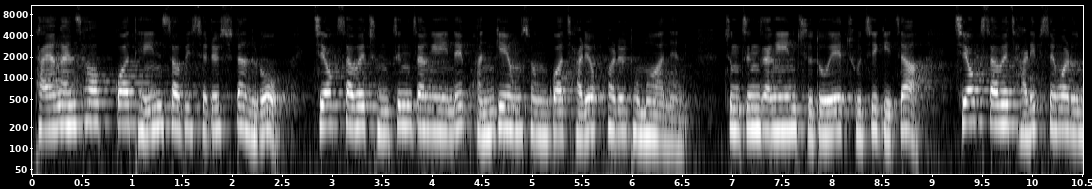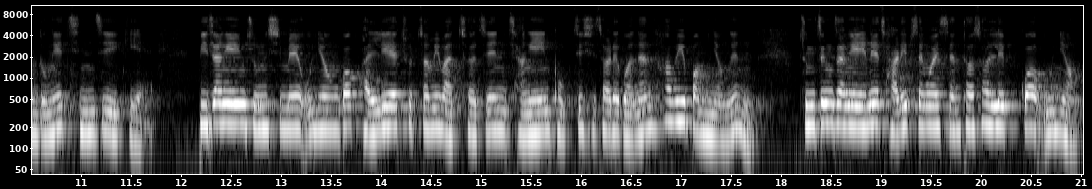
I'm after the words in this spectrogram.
다양한 사업과 대인 서비스를 수단으로 지역사회 중증장애인의 관계 형성과 자력화를 도모하는 중증장애인 주도의 조직이자 지역사회 자립생활 운동의 진지이기에 비장애인 중심의 운영과 관리에 초점이 맞춰진 장애인 복지시설에 관한 하위 법령은 중증장애인의 자립생활센터 설립과 운영,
